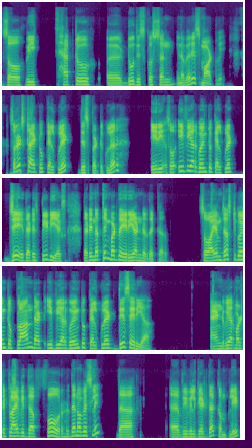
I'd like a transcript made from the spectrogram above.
So we have to uh, do this question in a very smart way. So let's try to calculate this particular area. So if we are going to calculate J, that is PDX, that is nothing but the area under the curve. So I am just going to plan that if we are going to calculate this area and we are multiply with the 4, then obviously the uh, we will get the complete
